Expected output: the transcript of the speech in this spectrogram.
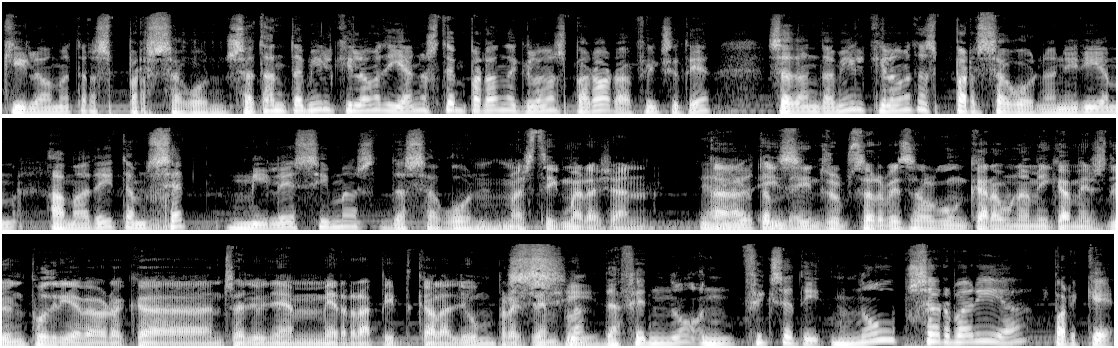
quilòmetres per segon. 70.000 quilòmetres, ja no estem parlant de quilòmetres per hora, fixa't, eh? 70.000 quilòmetres per segon. Aniríem a Madrid amb 7 mil·lèsimes de segon. M'estic marejant. Ja, Uh, I si ens observés algú encara una mica més lluny, podria veure que ens allunyem més ràpid que la llum, per exemple? Sí, de fet, no, fixa't, no observaria perquè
